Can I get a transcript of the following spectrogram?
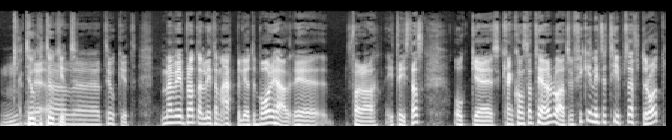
Mm, Tokigt, tokigt. Eh, tokigt. Men vi pratade lite om Apple Göteborg här eh, förra i tisdags. Och eh, kan konstatera då att vi fick in lite tips efteråt.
